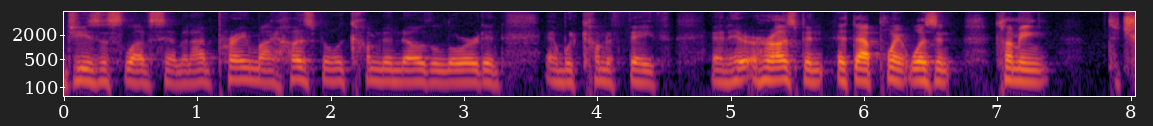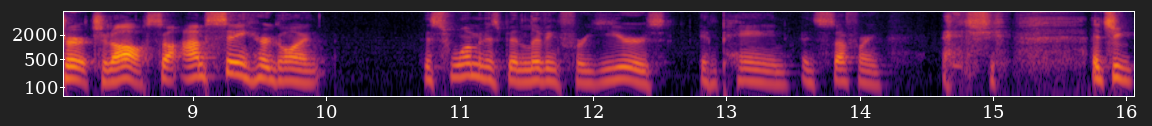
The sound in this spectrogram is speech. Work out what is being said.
Jesus loves him. And I'm praying my husband would come to know the Lord and, and would come to faith. And her, her husband at that point wasn't coming to church at all. So I'm sitting here going, this woman has been living for years in pain and suffering, And she, and she,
